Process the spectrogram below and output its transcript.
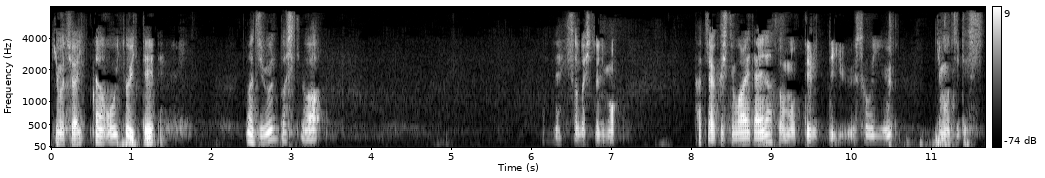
気持ちは一旦置いといて、まあ、自分としては、ね、その人にも活躍してもらいたいなと思ってるっていう、そういう気持ちです。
